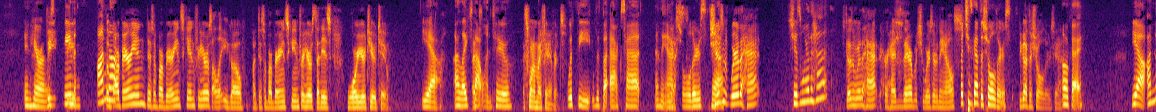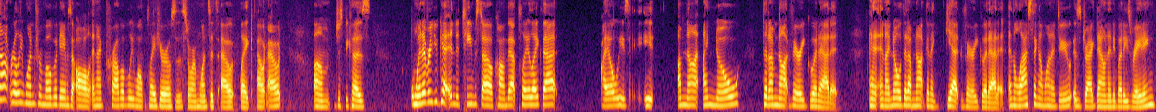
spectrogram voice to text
in Heroes. The, I mean, the, I'm the not barbarian. There's a barbarian skin for heroes. I'll let you go, but there's a barbarian skin for heroes that is warrior tier two. Yeah, I liked That's- that one too. That's one of my favorites. With the with the axe hat and the axe Yes. shoulders. She yeah. doesn't wear the hat. She doesn't wear the hat, She doesn't wear the hat. Her head's there, but she wears everything else. but she's got the shoulders. you got the shoulders. Yeah. Okay. Yeah, I'm not really one for MOBA games at all, and I probably won't play Heroes of the Storm once it's out, like out out. Um, just because whenever you get into team style combat play like that, I always it I'm not I know that I'm not very good at it. And, and I know that I'm not going to get very good at it. And the last thing I want to do is drag down anybody's rating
